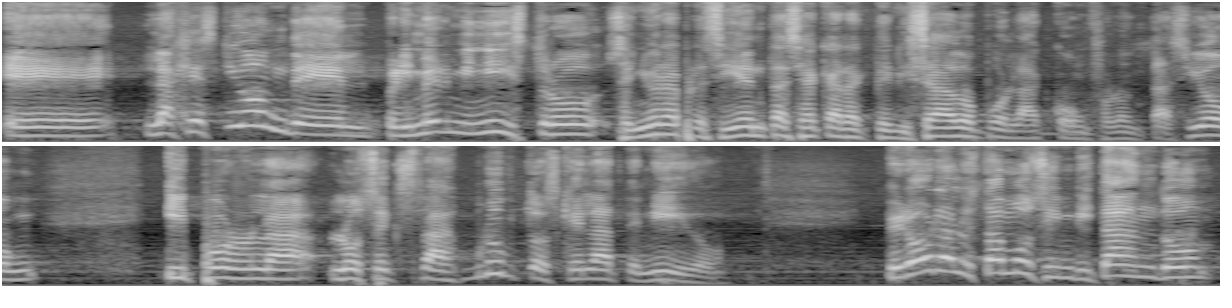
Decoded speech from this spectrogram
Eh, la gestión del primer ministro, señora presidenta, se ha caracterizado por la confrontación y por los exabruptos que él ha tenido. Pero ahora lo estamos invitando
